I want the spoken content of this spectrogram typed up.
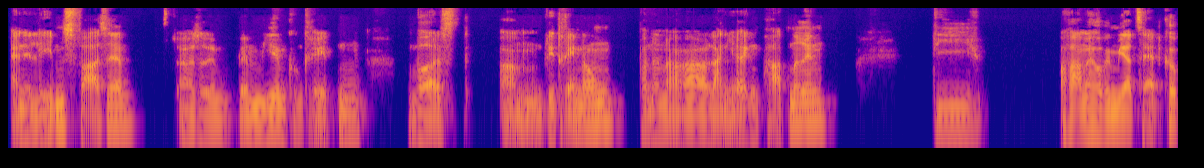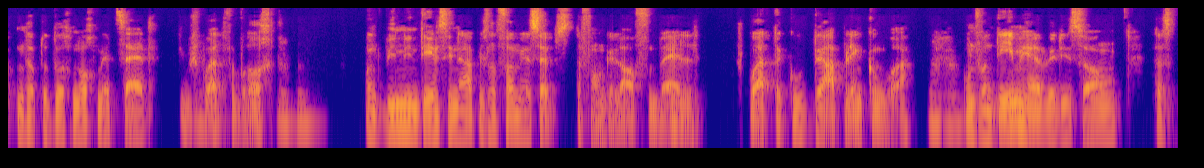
eine Lebensphase, also bei mir im Konkreten war es ähm, die Trennung von einer langjährigen Partnerin, die auf einmal habe ich mehr Zeit gehabt und habe dadurch noch mehr Zeit im Sport verbracht mhm. und bin in dem Sinne auch ein bisschen vor mir selbst davon gelaufen, weil Sport eine gute Ablenkung war. Mhm. Und von dem her würde ich sagen, dass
